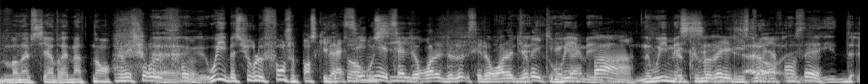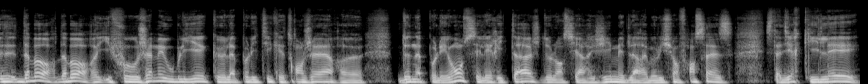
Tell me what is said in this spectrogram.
m'en abstiendrai maintenant. Mais sur le fond. oui, bah sur le fond, je pense qu'il a la tort aussi. Celle de roi de, c'est le roi de Durie qui n'est quand même pas oui, mais le plus mauvais des historiens français. Euh, d'abord, d'abord, il faut jamais oublier que la politique étrangère euh, de Napoléon, c'est l'héritage de l'ancien régime et de la Révolution française. C'est-à-dire qu'il est,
